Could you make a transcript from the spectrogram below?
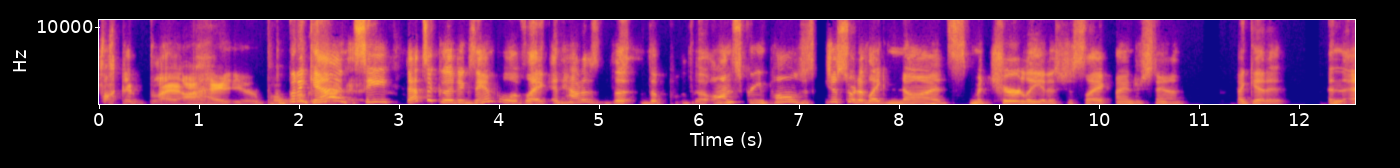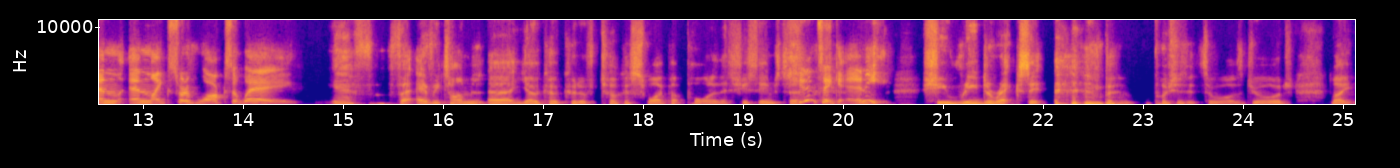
fucking play it. I hate you. Paul but again McCartney." see that's a good example of like and how does the the the on-screen paul just just sort of like nods maturely and it's just like i understand i get it and and and like sort of walks away yeah, f- for every time uh, Yoko could have took a swipe at Paul in this, she seems to. she didn't take any she redirects it and pushes it towards George. Like,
